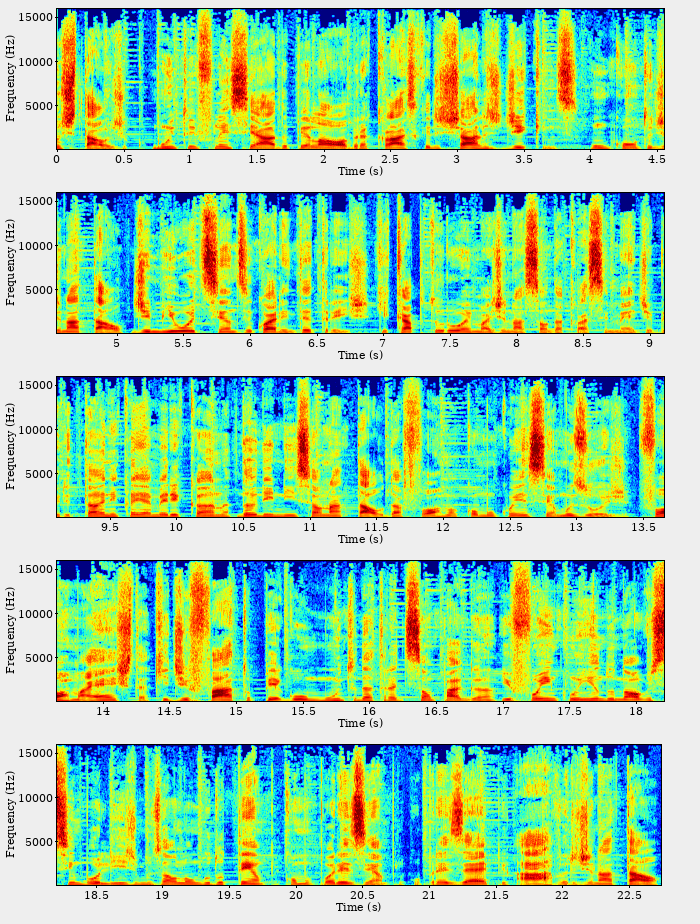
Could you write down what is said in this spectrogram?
nostálgico, muito influenciado pela obra clássica de Charles Dickens, Um Conto de Natal, de 1843, que capturou a imaginação da classe média britânica e americana, dando início ao Natal da forma como o conhecemos hoje. Forma esta que de fato pegou muito da tradição pagã e foi incluindo novos simbolismos ao longo do tempo, como por exemplo o presépio, a árvore de Natal,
